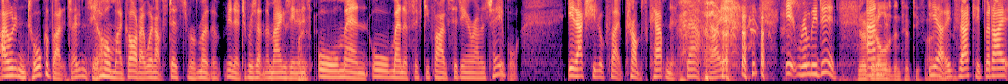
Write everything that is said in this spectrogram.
I didn't talk about it. I didn't say, "Oh my God!" I went upstairs to promote the, you know, to present the magazine, right. and it's all men, all men of fifty-five sitting around a table it actually looks like Trump's cabinet now, right? it really did. They're a bit older than 55. Yeah, exactly. But I,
